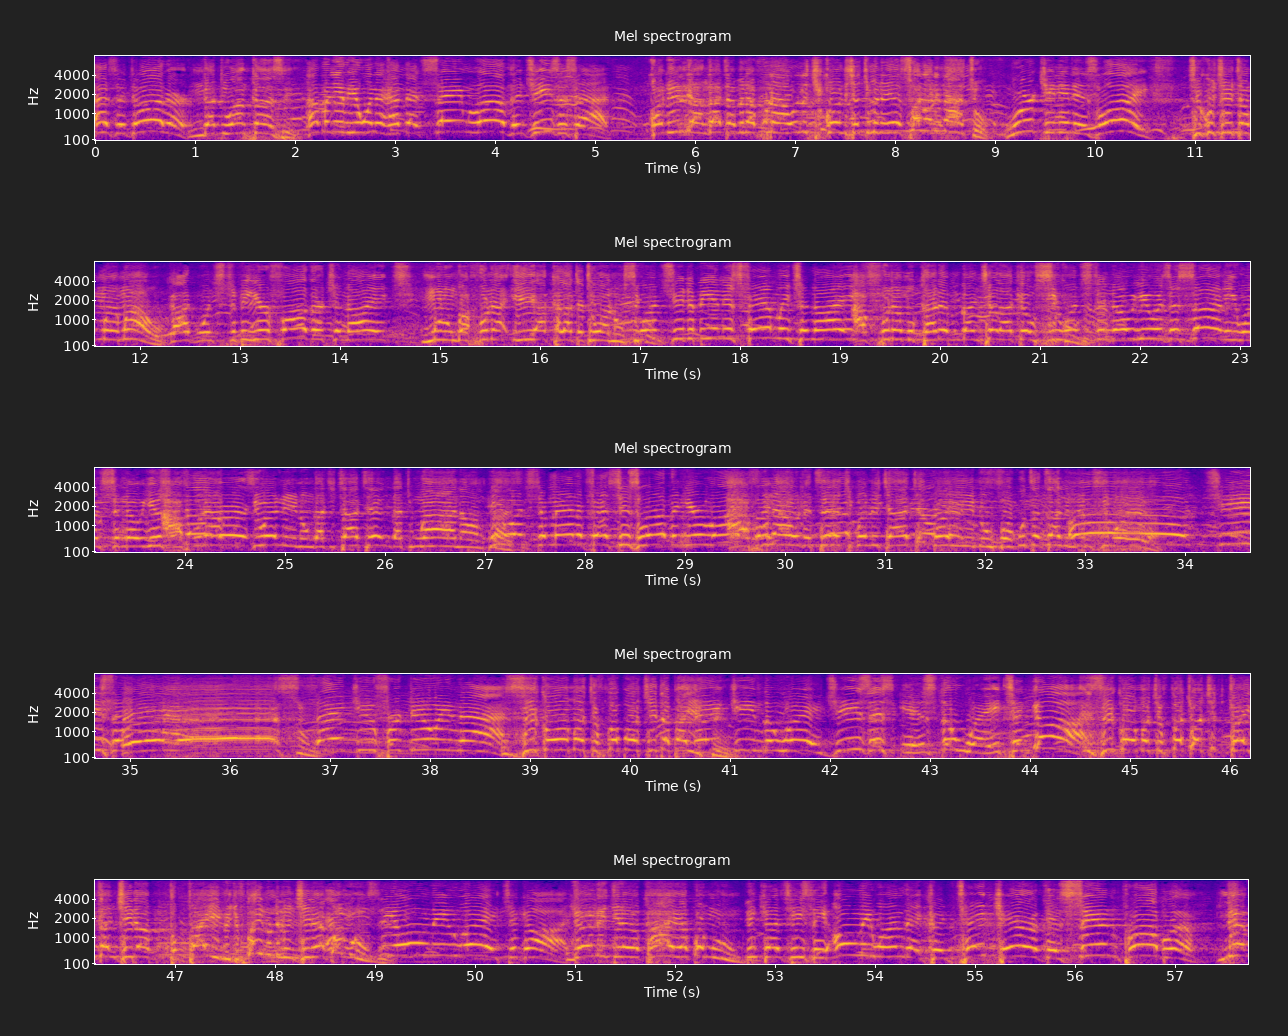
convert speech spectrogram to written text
as a daughter. How many of you want to have that same love that Jesus had? Kodi ndi angati amene afuna aone chikondi cha chimene yesu anali nacho Working in his life. God wants to be your father tonight. mulungu afuna iye akhale atate wanu He wants you to be in his family tonight. afuna mukhale m'banja lake He wants to know you as a son. He wants to know you as a daughter. akudziweni inu ngati tate ngati mwana wa He wants to manifest his love in your life. afuna aonetsere chikondi chake kwa inu pokudzadzani ndi mzimu woyera Oh, Jesus. Oh, yesu Thank you for doing that. zikomo chifukwa pochita pa ife Making the way. Jesus is the way to God. zikomo chifukwa chochi- choyika njira p- pa inu chifukwa inu ndinu njira ya kwa And he's the only way to God. ndiyo njira yokhayo kwa mulungu Because he's the only one that could take care of this sin problem. ndiye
